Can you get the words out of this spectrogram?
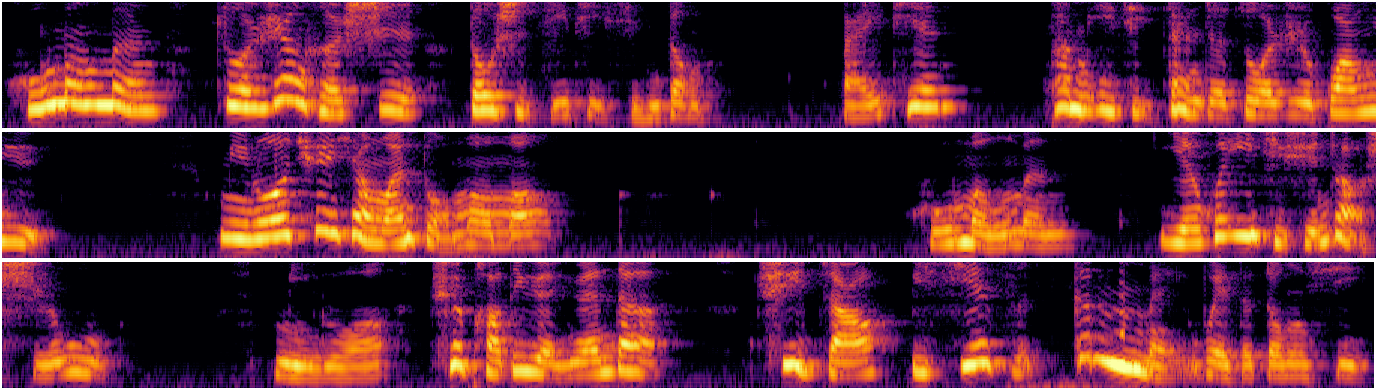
狐獴们做任何事都是集体行动。白天，他们一起站着做日光浴；米罗却想玩躲猫猫。狐獴们也会一起寻找食物。米罗却跑得远远的，去找比蝎子更美味的东西。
